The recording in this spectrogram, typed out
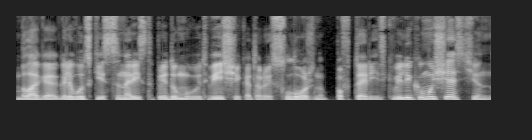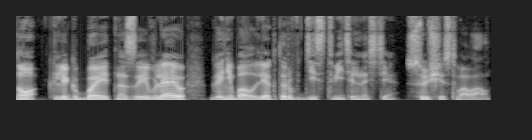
Благо, голливудские сценаристы придумывают вещи, которые сложно повторить к великому счастью, но, кликбейтно заявляю, Ганнибал Лектор в действительности существовал.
